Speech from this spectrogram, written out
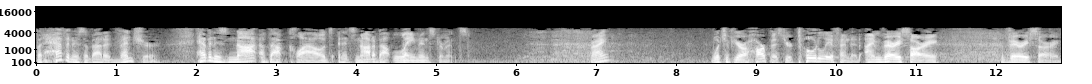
But heaven is about adventure. Heaven is not about clouds and it's not about lame instruments. Right? Which, if you're a harpist, you're totally offended. I'm very sorry. Very sorry.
